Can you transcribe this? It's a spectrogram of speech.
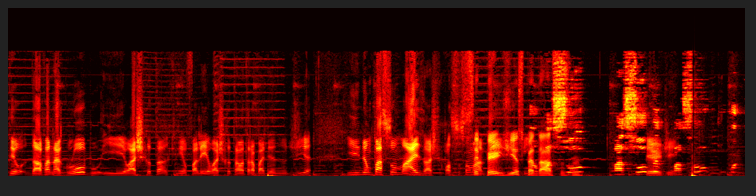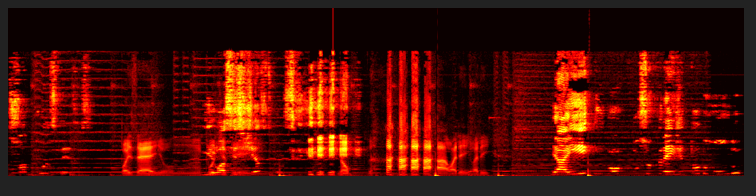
deu, dava na Globo e eu acho que eu tava, que nem eu falei, eu acho que eu tava trabalhando no dia e não passou mais, eu acho que passou só Você uma perdia vez. os pedaços. passou, né? passou, Perdi. passou uma- só duas vezes. Pois é, eu não E pude eu assisti as duas. Não. olha aí, olha aí. E aí o Goku surpreende todo mundo,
